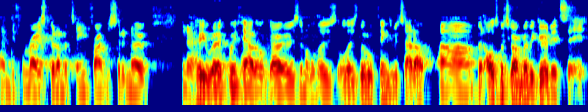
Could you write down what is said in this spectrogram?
and different race, but on the team front, you sort of know, you know, who you're working with, how it all goes, and all those all those little things which add up. Um, but ultimately, it's going really good. It's it,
